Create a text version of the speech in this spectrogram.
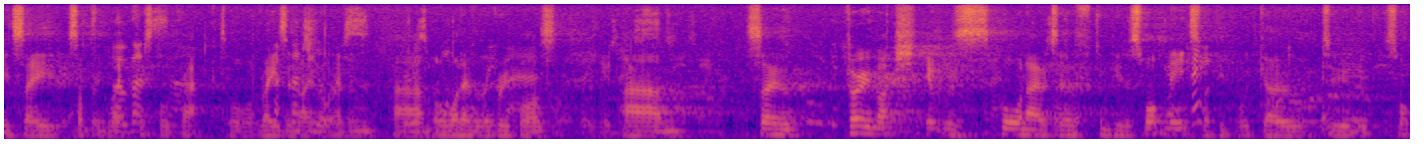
you'd say something like Oh, Crystal uh, Cracked or Razor that's 911 yours. um, or whatever the group was. Um, so very much it was born out of computer swap meets where people would go to swap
